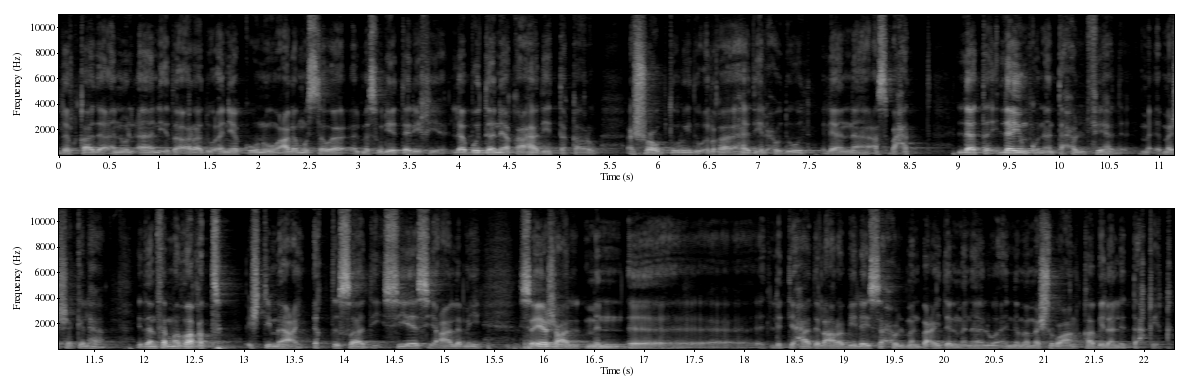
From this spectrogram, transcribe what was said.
للقادة أنه الآن إذا أرادوا أن يكونوا على مستوى المسؤولية التاريخية لابد أن يقع هذه التقارب. الشعوب تريد إلغاء هذه الحدود لأنها أصبحت لا لا يمكن أن تحل فيها مشاكلها. اذا ثم ضغط اجتماعي اقتصادي سياسي عالمي سيجعل من الاتحاد العربي ليس حلما بعيد المنال وإنما مشروعا قابلا للتحقيق.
